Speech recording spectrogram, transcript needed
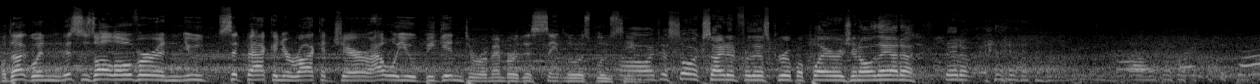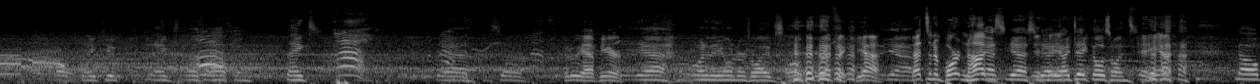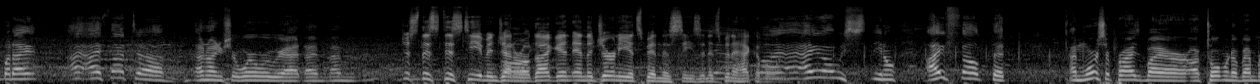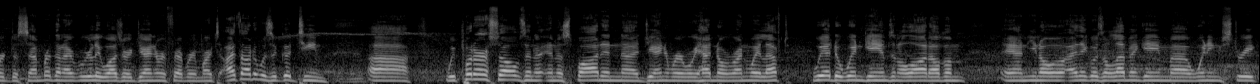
Well, Doug, when this is all over and you sit back in your rocket chair, how will you begin to remember this St. Louis Blues team? Oh, I'm just so excited for this group of players. You know, they had a, they had a. oh, thank you. Thanks. That's awesome. Thanks. Yeah. So. Who do we have here? Yeah, one of the owner's wives. Oh, terrific. Yeah. Yeah. That's an important hug. Yes, yes, yeah, yeah, I take those ones. Yeah. no, but I, I, I thought uh, I'm not even sure where we were at. I'm, I'm Just this this team in general. Doug, and, and the journey it's been this season. It's been a heck of a well. I, I always, you know, I felt that I'm more surprised by our October, November, December than I really was our January, February, March. I thought it was a good team. Uh, we put ourselves in a, in a spot in uh, January where we had no runway left. We had to win games and a lot of them. And, you know, I think it was an 11 game uh, winning streak.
